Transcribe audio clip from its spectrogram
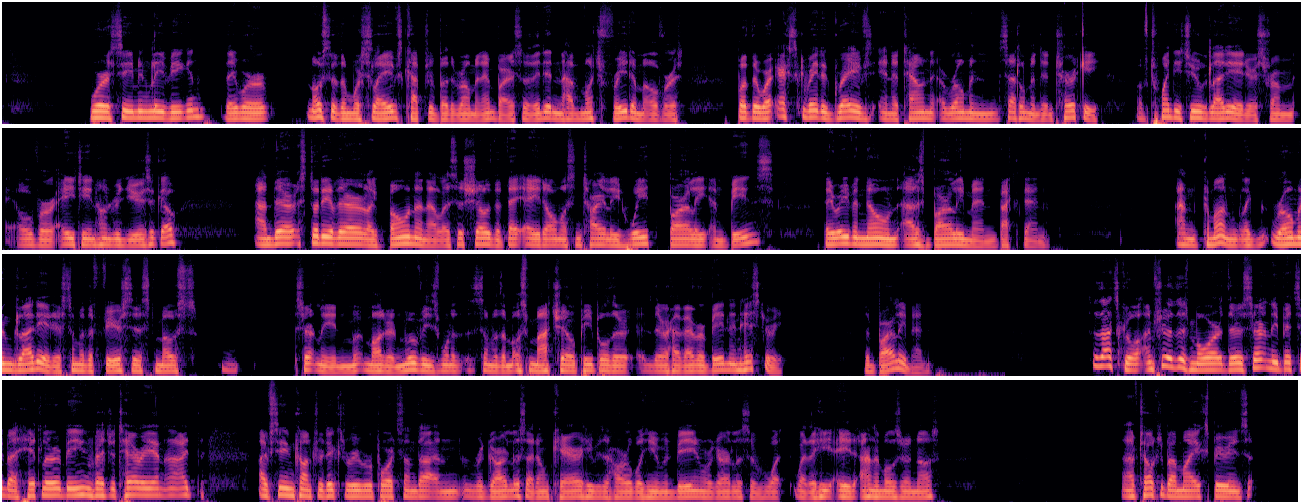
were seemingly vegan. They were most of them were slaves captured by the Roman Empire, so they didn't have much freedom over it. But there were excavated graves in a town, a Roman settlement in Turkey, of 22 gladiators from over 1800 years ago. And their study of their like bone analysis showed that they ate almost entirely wheat, barley, and beans. They were even known as barley men back then. And come on, like Roman gladiators, some of the fiercest, most certainly in modern movies, one of the, some of the most macho people there there have ever been in history, the Barley Men. So that's cool. I'm sure there's more. There's certainly bits about Hitler being vegetarian. I, I've seen contradictory reports on that, and regardless, I don't care. He was a horrible human being, regardless of what whether he ate animals or not. And I've talked about my experience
